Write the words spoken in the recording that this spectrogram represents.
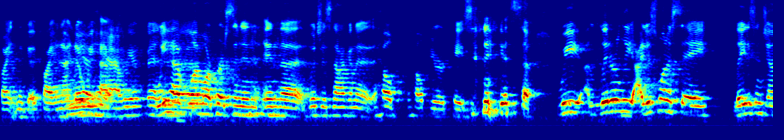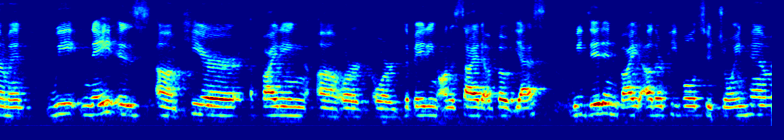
fighting the good fight and I know we have, yeah, we have been. we have uh, one more person in, in the, which is not gonna help, help your case. So we literally, I just want to say, ladies and gentlemen, we, Nate is, um, here fighting, uh, or, or debating on the side of vote yes. We did invite other people to join him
